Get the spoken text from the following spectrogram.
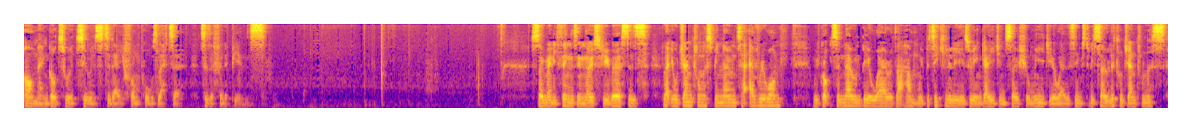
Amen. God's word to us today from Paul's letter to the Philippians. So many things in those few verses. Let your gentleness be known to everyone. We've got to know and be aware of that, haven't we? Particularly as we engage in social media where there seems to be so little gentleness,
